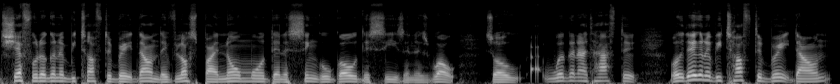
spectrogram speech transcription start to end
Sheffield are going to be tough to break down. They've lost by no more than a single goal this season as well. So uh, we're going to have to. Well, they're going to be tough to break down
